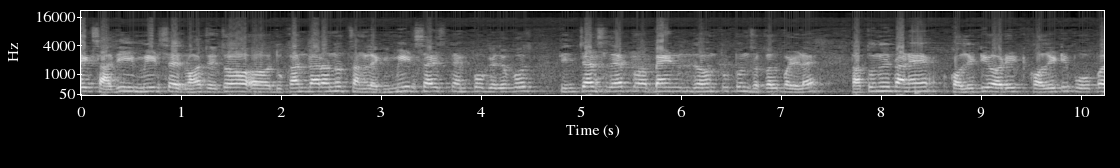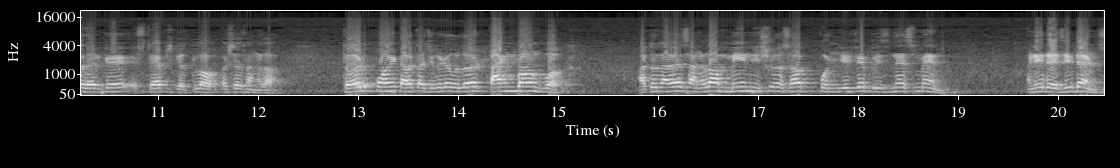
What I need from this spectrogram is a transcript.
एक सादी मिड सायज म्हाका थंयचो दुकानदारानूच सांगलें की मिड सायज टेम्पो गेल्योकूच तीन चार स्लॅब बँड जावन तुटून सकयल पडले तातूंतूय ताणें क्वॉलिटी ऑडीट क्वॉलिटी पळोवपा सारके स्टेप्स घेतलो अशें सांगलां. थर्ड पॉयंट हांव ताचे कडेन उलयलो टायम बाउंड वर्क हातूंत हांवें सांगलां मेन इश्यू आसा पणजेचे बिझनेसमॅन आनी रेजिडंट्स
